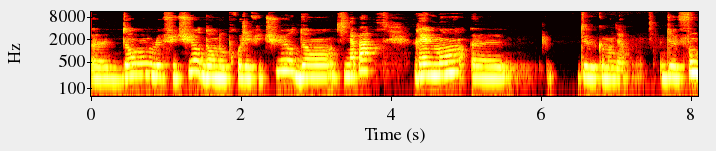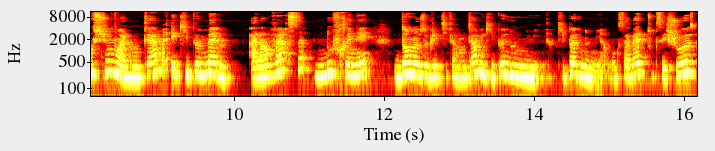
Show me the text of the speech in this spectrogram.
dans le futur, dans nos projets futurs, dans... qui n'a pas réellement de comment dire de fonction à long terme et qui peut même à l'inverse nous freiner dans nos objectifs à long terme et qui peut nous nuire, qui peuvent nous nuire. Donc ça va être toutes ces choses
